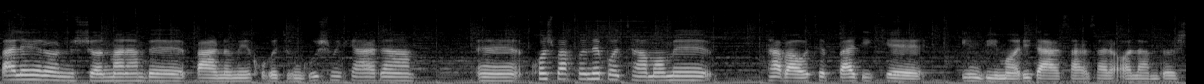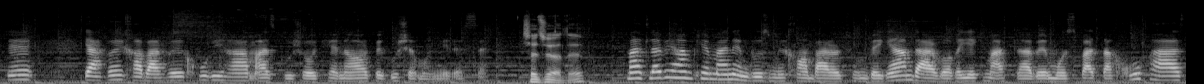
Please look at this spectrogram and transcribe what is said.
بله رانوش جان منم به برنامه خوبتون گوش می‌کردم. خوشبختانه با تمام تبعات بدی که این بیماری در سراسر عالم داشته گهگاهی خبرهای خوبی هم از گوش و کنار به گوشمون می‌رسه. چه جالب. مطلبی هم که من امروز می‌خوام براتون بگم در واقع یک مطلب مثبت و خوب هست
